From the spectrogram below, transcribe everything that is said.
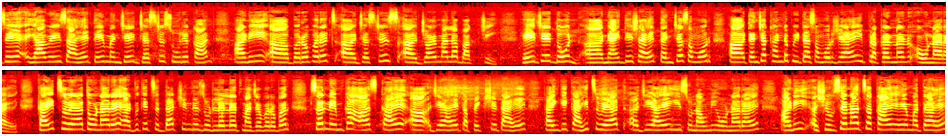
जे ह्यावेळेस आहे ते म्हणजे जस्टिस सूर्यकांत आणि बरोबरच जस्टिस जॉयमाला बागची. हे जे दोन न्यायाधीश आहेत त्यांच्यासमोर त्यांच्या खंडपीठासमोर जे आहे ही प्रकरण होणार आहे. काहीच वेळात होणार आहे. ॲडव्होकेट सिद्धार्थ शिंदे जुडलेले आहेत माझ्याबरोबर. सर नेमकं आज काय जे आहेत अपेक्षित आहे? कारण की काहीच वेळात जी आहे ही सुनावणी होणार आहे. आणि शिवसेनाचं काय हे मत आहे?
